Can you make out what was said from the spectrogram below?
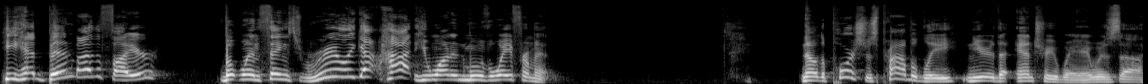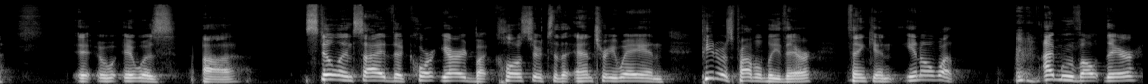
He had been by the fire, but when things really got hot, he wanted to move away from it. Now the porch was probably near the entryway. It was, uh, it, it was, uh, still inside the courtyard, but closer to the entryway. And Peter was probably there thinking, you know what? I move out there.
